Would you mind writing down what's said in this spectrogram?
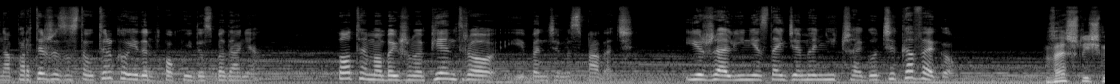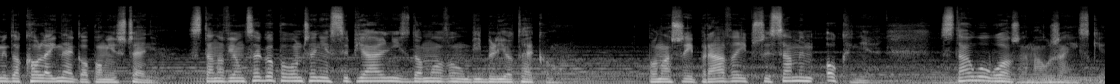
Na parterze został tylko jeden pokój do zbadania. Potem obejrzymy piętro i będziemy spadać. Jeżeli nie znajdziemy niczego ciekawego. Weszliśmy do kolejnego pomieszczenia, stanowiącego połączenie sypialni z domową biblioteką. Po naszej prawej, przy samym oknie, stało łoże małżeńskie.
